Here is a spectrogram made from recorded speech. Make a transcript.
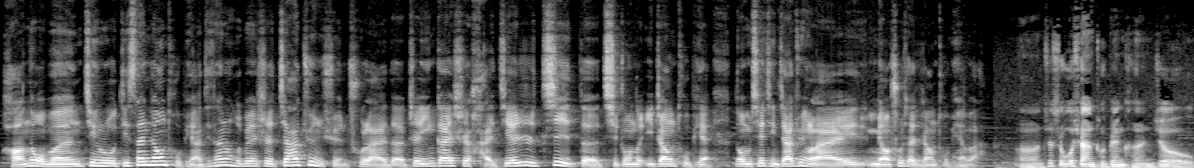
好，那我们进入第三张图片啊，第三张图片是佳俊选出来的，这应该是《海街日记》的其中的一张图片。那我们先请佳俊来描述一下这张图片吧。嗯，就是我选的图片可能就。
